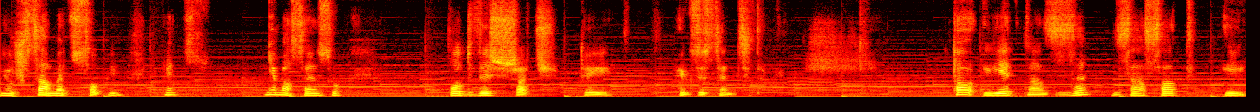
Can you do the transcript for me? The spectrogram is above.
już same w sobie, więc nie ma sensu podwyższać tej egzystencji. To jedna z zasad i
